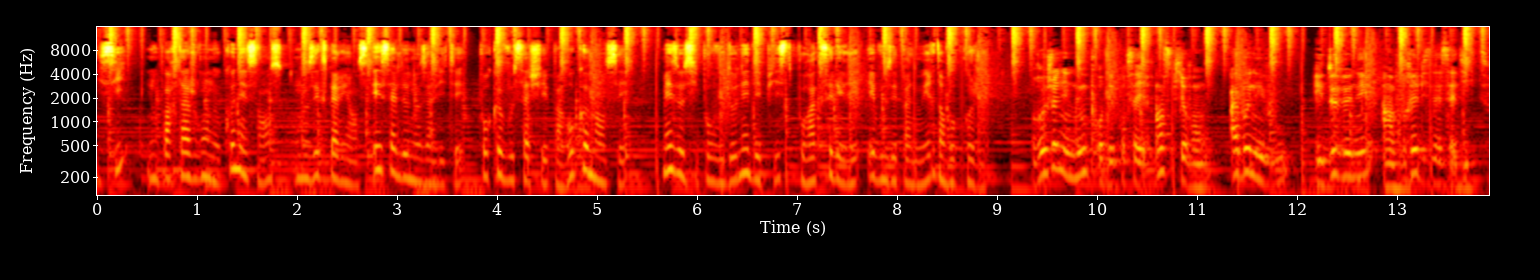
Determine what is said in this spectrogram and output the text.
Ici, nous partagerons nos connaissances, nos expériences et celles de nos invités pour que vous sachiez par où commencer, mais aussi pour vous donner des pistes pour accélérer et vous épanouir dans vos projets. Rejoignez-nous pour des conseils inspirants, abonnez-vous et devenez un vrai business addict.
